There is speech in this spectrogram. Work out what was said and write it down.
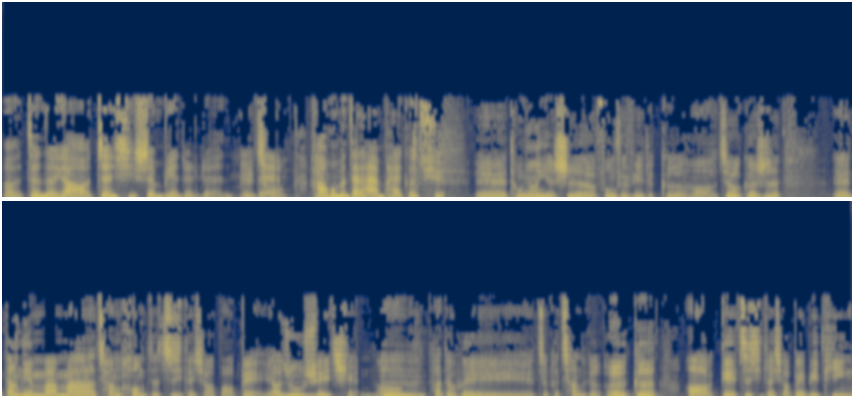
呃，真的要珍惜身边的人，对不对没错？好，我们再来安排歌曲。呃，同样也是凤飞飞的歌哈，这首歌是。呃，当年妈妈常哄着自己的小宝贝要入睡前、哦嗯，她都会这个唱这个儿歌哦，给自己的小 baby 听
